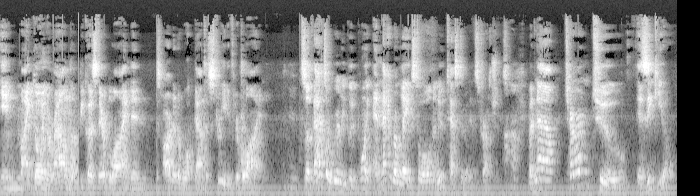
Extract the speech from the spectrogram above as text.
in my going around them because they're blind and it's harder to walk down the street if you're blind. Mhm. So that's a really good point, and that relates to all the New Testament instructions. Uh-huh. But now turn to Ezekiel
